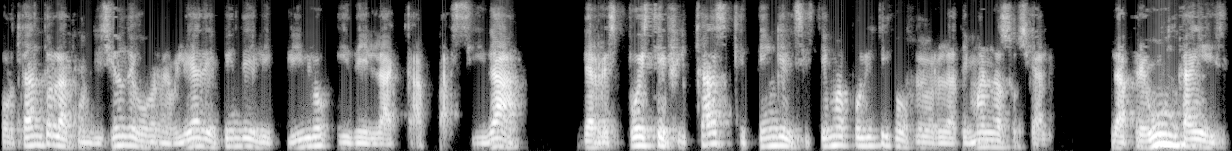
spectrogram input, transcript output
Por tanto, la condición de gobernabilidad depende del equilibrio y de la capacidad de respuesta eficaz que tenga el sistema político sobre las demandas sociales. La pregunta es,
